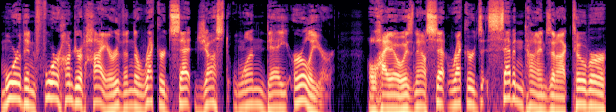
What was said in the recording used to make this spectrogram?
more than 400 higher than the record set just one day earlier. Ohio has now set records seven times in October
